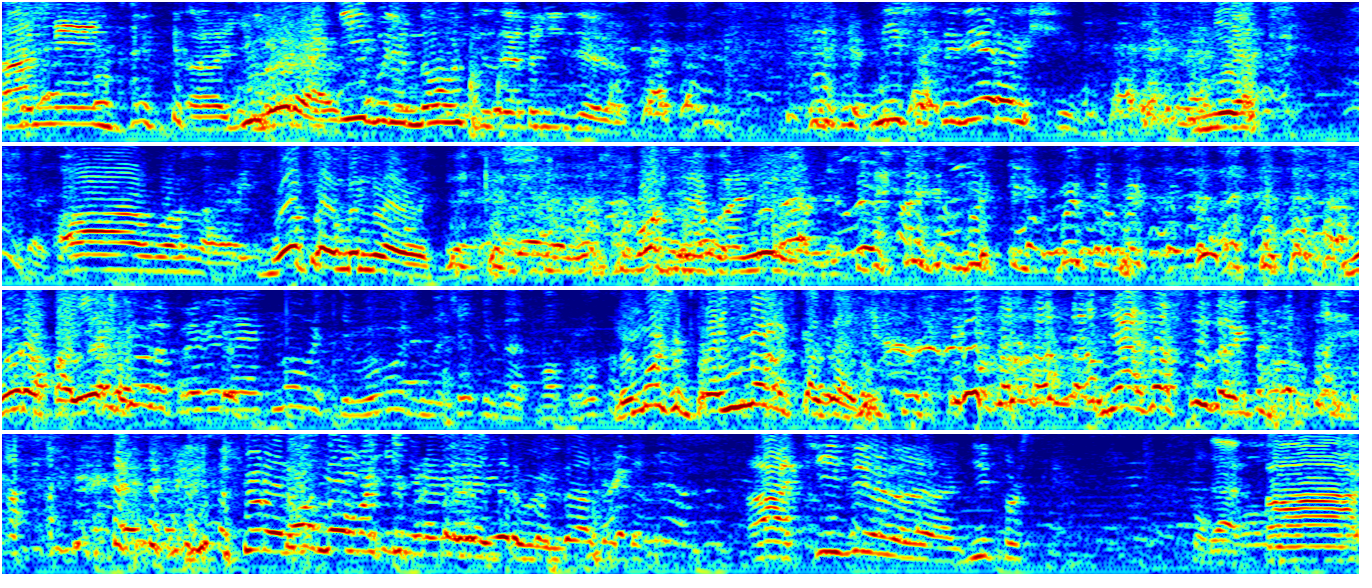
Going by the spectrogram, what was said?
Аминь. Э, Юра. какие были новости за эту неделю? Миша, ты верующий? Нет. А, можно. Вот вам и новость. Можно я проверю? Быстро, быстро. Юра Пока поехал. Юра проверяет новости, мы можем начать, не знаю, с вопросов. Мы можем про аниме рассказать. Я засну тогда. Юра новости да. А, тизер э, Need for Speed. Стоп. А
